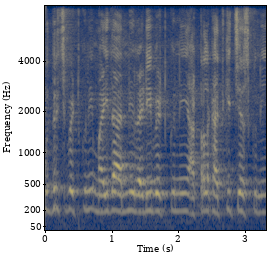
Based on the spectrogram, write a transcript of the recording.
ముద్రించి పెట్టుకుని మైదా అన్నీ రెడీ పెట్టుకుని అట్టలకు అతికిచ్చేసుకుని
